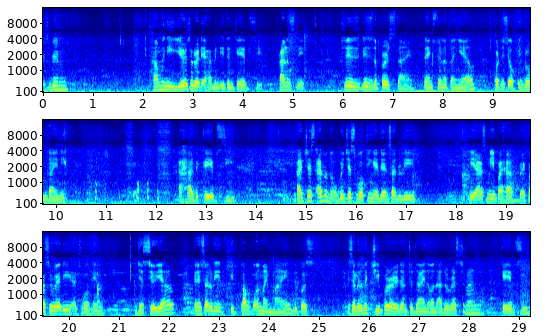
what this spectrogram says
it's been how many years already I haven't eaten KFC? Honestly, this is the first time. Thanks to Nathaniel, courtesy of In Rome Dining. I had the KFC. I just I don't know. We're just walking and then suddenly he asked me if I had breakfast already. I told him just cereal, and then suddenly it, it popped on my mind because it's a little bit cheaper than to dine on other restaurant, KFC,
